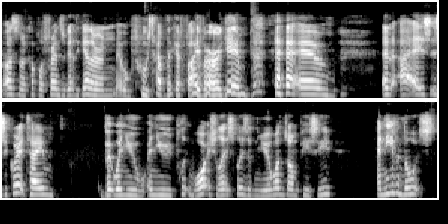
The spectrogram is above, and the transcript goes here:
us and a couple of friends will get together and it will we'll have like a five hour game, um, and I, it's it's a great time. But when you when you play, watch Let's Plays of the new ones on PC, and even though it's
